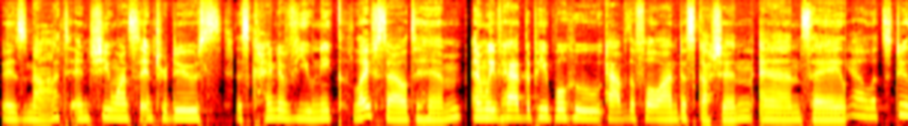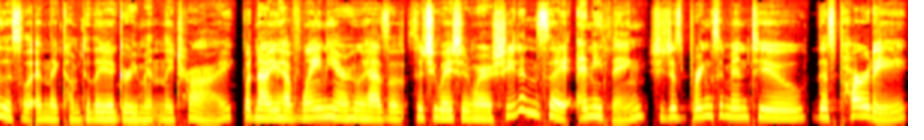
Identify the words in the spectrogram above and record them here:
is not, and she wants to introduce this kind of unique lifestyle to him. And we've had the people who have the full on discussion and say, Yeah, let's do this. And they come to the agreement and they try. But now you have Wayne here who has a situation where she didn't say anything. She just brings him into this party.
